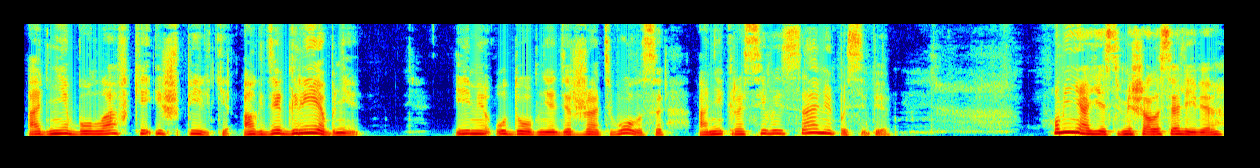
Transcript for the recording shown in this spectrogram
одни булавки и шпильки. А где гребни? Ими удобнее держать волосы, они красивые сами по себе. «У меня есть», — вмешалась Оливия.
